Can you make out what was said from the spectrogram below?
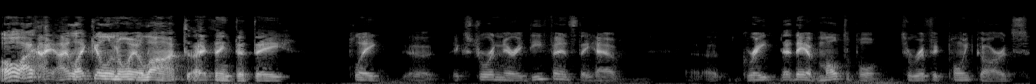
Oh, I, I like Illinois a lot. I think that they play uh, extraordinary defense. They have uh, great. They have multiple terrific point guards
